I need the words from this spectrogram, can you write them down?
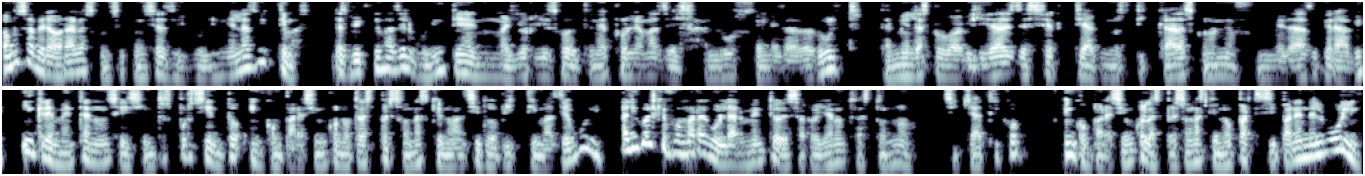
Vamos a ver ahora las consecuencias del bullying en las víctimas. Las víctimas del bullying tienen un mayor riesgo de tener problemas de salud en la edad adulta. También las probabilidades de ser diagnosticadas con una enfermedad grave incrementan un 600% en comparación con otras personas que no han sido víctimas de bullying. Al igual que fumar regularmente o desarrollar un trastorno psiquiátrico, en comparación con las personas que no participan en el bullying.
